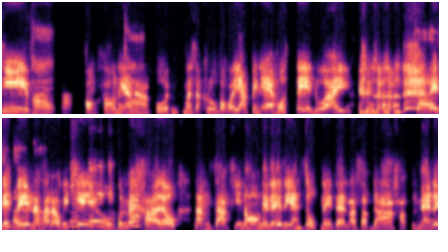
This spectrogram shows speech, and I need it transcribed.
ชีพใช่ค่ะ ของเขาในใช่อนาคต เมื่อสักครู่บอกว่าอยากเป็นแอร์โฮสเตสด้วย ใช่ให้ได้เป็นนะคะใช่ค่ะน้องมิเกลคุณแม่ค่ะแล้วหลังจากที่น้องเนี่ยได้เรียนจบในแต่ละสัปดาห์ค่ะ คุณแม่ได้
